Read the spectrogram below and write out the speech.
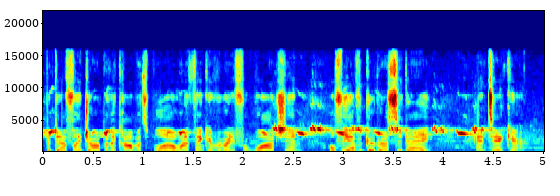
But definitely drop in the comments below. I want to thank everybody for watching. Hopefully you have a good rest of the day and take care.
